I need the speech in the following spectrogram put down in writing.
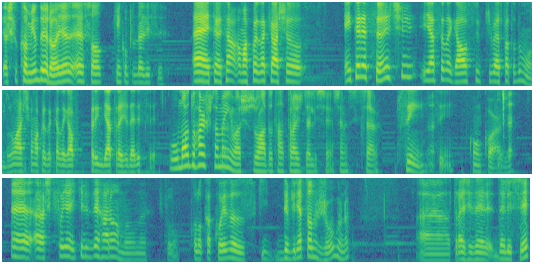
Eu acho que o caminho do herói é, é só quem compra o DLC. É, então isso é uma coisa que eu acho interessante e ia ser legal se tivesse pra todo mundo. Não acho que é uma coisa que é legal prender atrás de DLC. O modo hard também eu acho zoado tá atrás de DLC, sendo sincero. Sim, sim, concordo. É, acho que foi aí que eles erraram a mão, né? Tipo, colocar coisas que deveria estar no jogo, né? Atrás de DLC.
